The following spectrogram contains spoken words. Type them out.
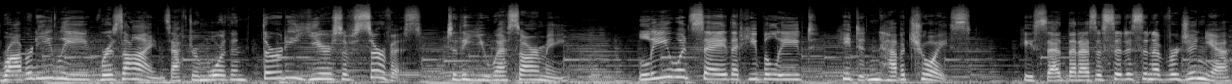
Robert E. Lee resigns after more than 30 years of service to the U.S. Army. Lee would say that he believed he didn't have a choice. He said that as a citizen of Virginia,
